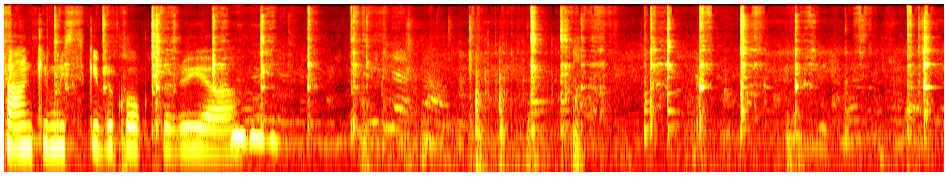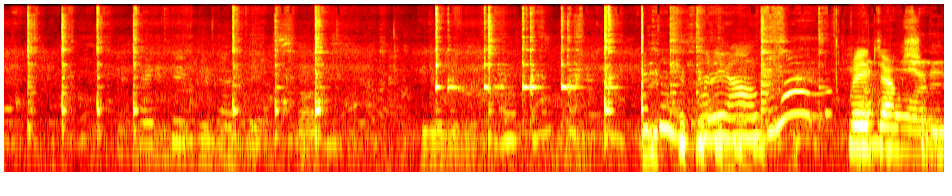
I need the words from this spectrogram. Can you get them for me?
Sanki mis gibi koktu Rüya. Parayı aldılar mı? Vereceğim şimdi.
